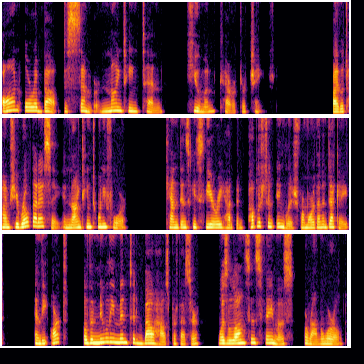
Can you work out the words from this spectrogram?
on or about December 1910, human character changed. By the time she wrote that essay in 1924, Kandinsky's theory had been published in English for more than a decade, and the art of the newly minted Bauhaus professor was long since famous around the world.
